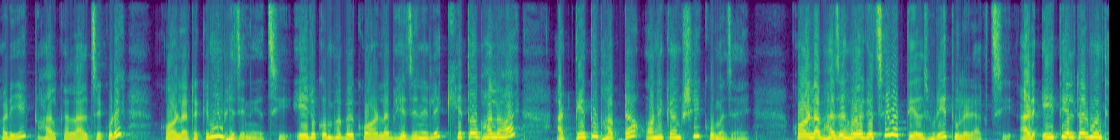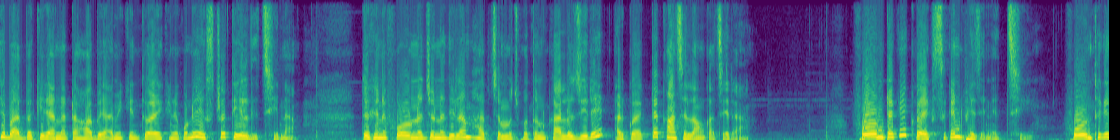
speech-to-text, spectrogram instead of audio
বাড়িয়ে একটু হালকা লালচে করে করলাটাকে আমি ভেজে নিয়েছি। এইরকমভাবে করলা ভেজে নিলে খেতেও ভালো হয় আর তেতো ভাবটা অনেকাংশেই কমে যায়। করলা ভাজা হয়ে গেছে, এবার তেল ঝরিয়ে তুলে রাখছি। আর এই তেলটার মধ্যে বাদবাকি রান্নাটা হবে, আমি কিন্তু আর এখানে কোনো এক্সট্রা তেল দিচ্ছি না। তো এখানে ফোড়নের জন্য দিলাম হাফ চামচ মতন কালো জিরে আর কয়েকটা কাঁচা লঙ্কা চেরা। ফোড়নটাকে কয়েক সেকেন্ড ভেজে নিচ্ছি। ফোড়ন থেকে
